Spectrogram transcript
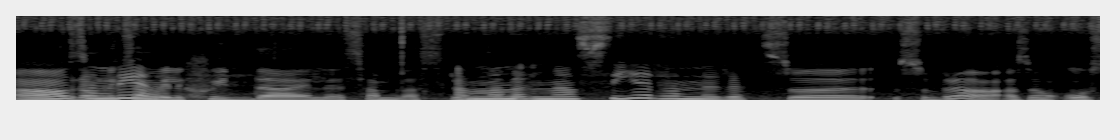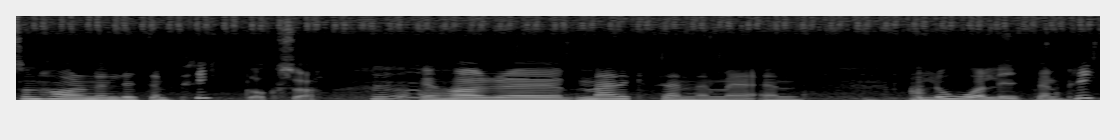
Ja, för de liksom lever- vill skydda eller samlas Ja, runt man, henne? man ser henne rätt så, så bra. Alltså, och sen har hon en liten prick också. Jag Mm. har eh, märkt henne med en blå liten prick.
